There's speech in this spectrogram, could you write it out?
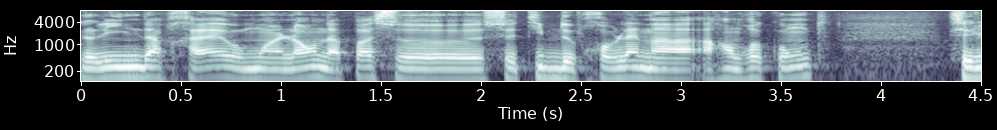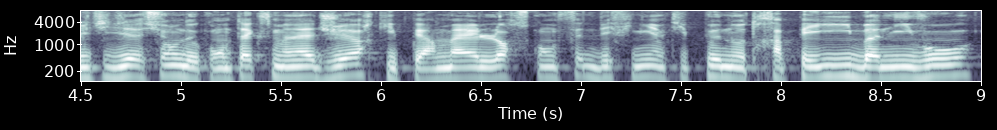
ligne d'après, au moins là on n'a pas ce, type de problème à, rendre compte. C'est l'utilisation de Context Manager qui permet, lorsqu'on définit un petit peu notre API bas niveau,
